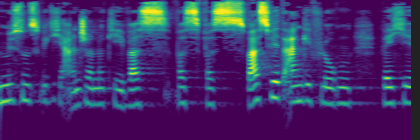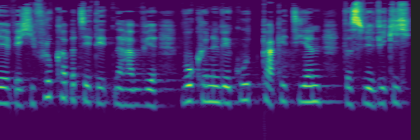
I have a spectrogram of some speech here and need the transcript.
müssen uns wirklich anschauen, okay, was, was, was, was wird angeflogen, welche, welche Flugkapazitäten haben wir, wo können wir gut paketieren, dass wir wirklich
